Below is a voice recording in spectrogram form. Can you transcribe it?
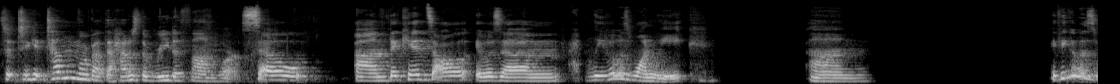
So to get, tell me more about that. How does the readathon work? So um, the kids all, it was, um, I believe it was one week um, I think it was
